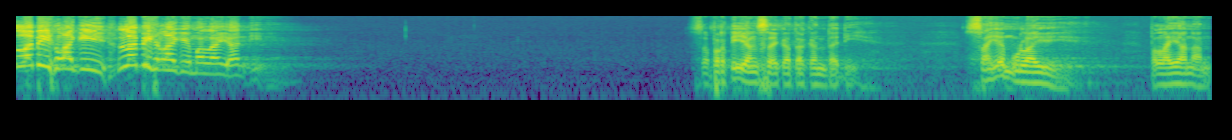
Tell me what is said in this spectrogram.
Lebih lagi, lebih lagi melayani. Seperti yang saya katakan tadi. Saya mulai pelayanan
